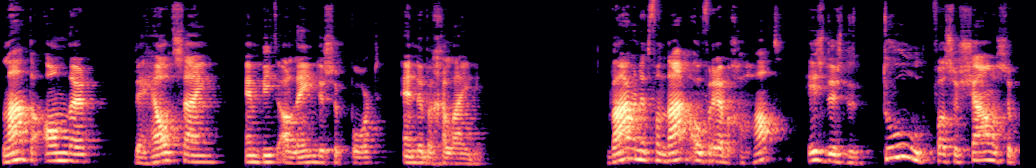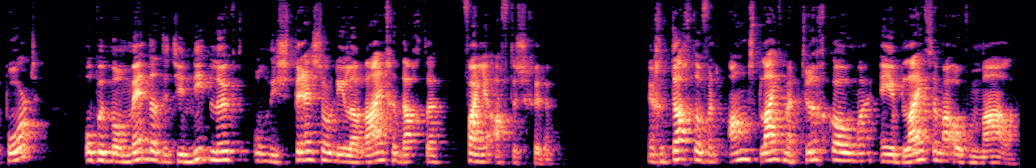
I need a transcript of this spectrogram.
Laat de ander de held zijn en bied alleen de support en de begeleiding. Waar we het vandaag over hebben gehad, is dus de tool van sociale support op het moment dat het je niet lukt om die stressor, die lawaai-gedachten van je af te schudden. Een gedachte of een angst blijft maar terugkomen en je blijft er maar over malen.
